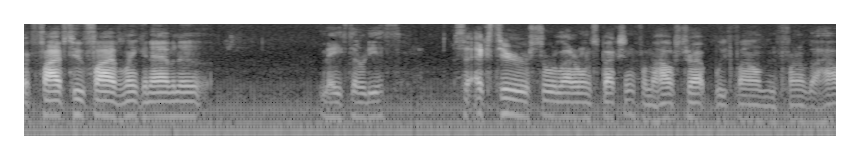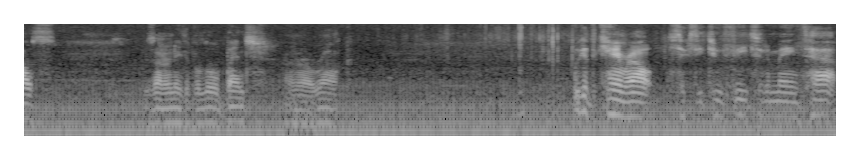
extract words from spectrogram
We're at 525 Lincoln Avenue, May 30th. It's an exterior sewer lateral inspection from the house trap we found in front of the house. It was underneath of a little bench under a rock. We get the camera out 62 feet to the main tap.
